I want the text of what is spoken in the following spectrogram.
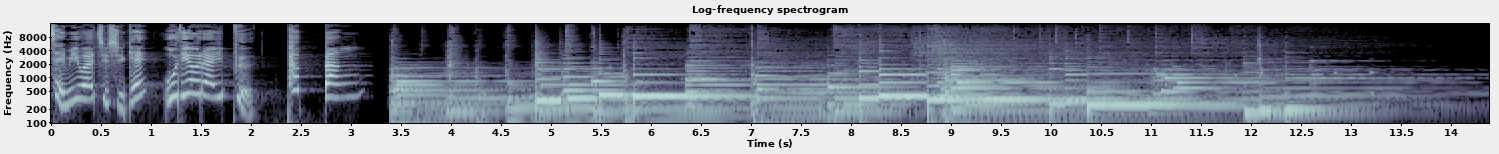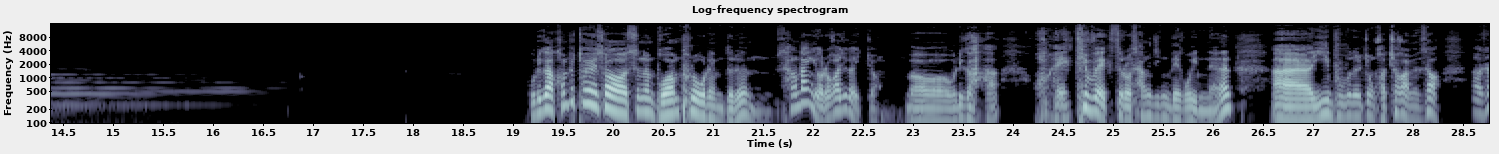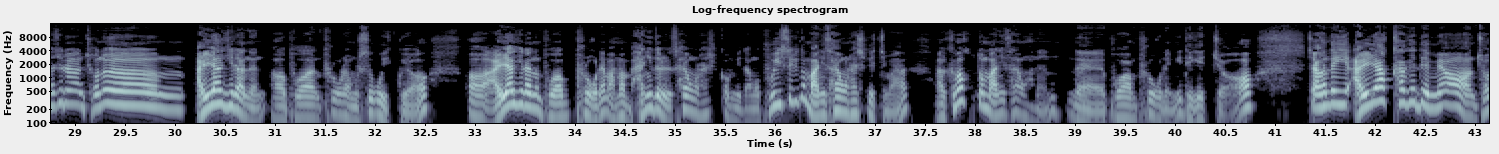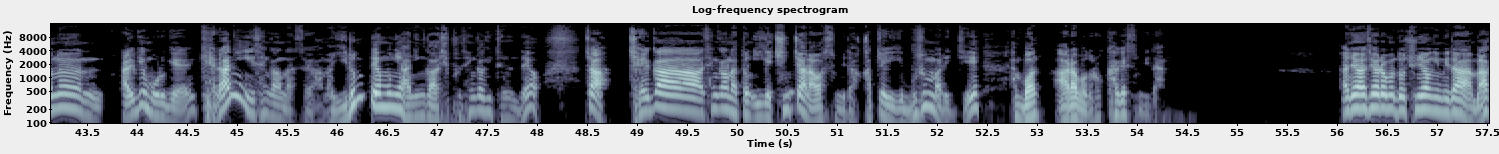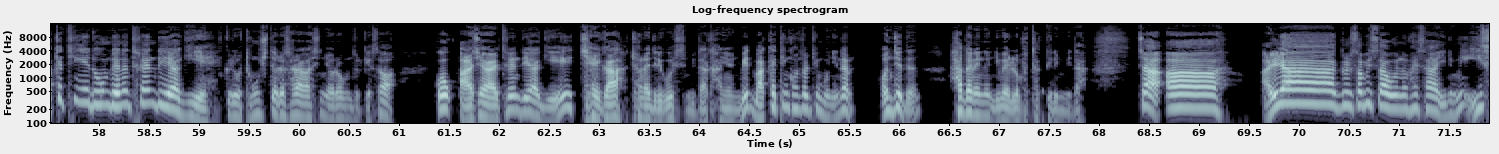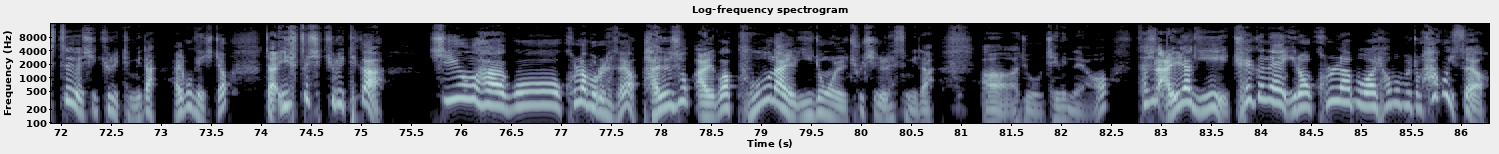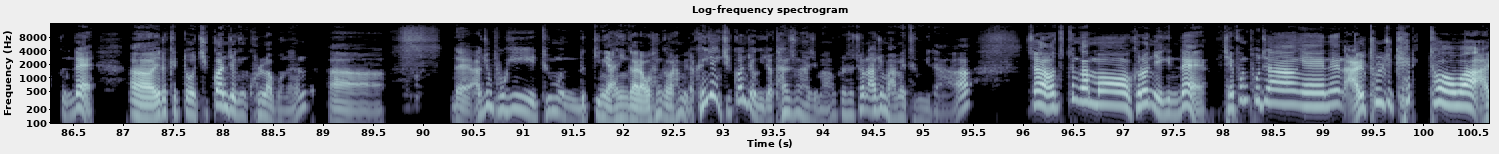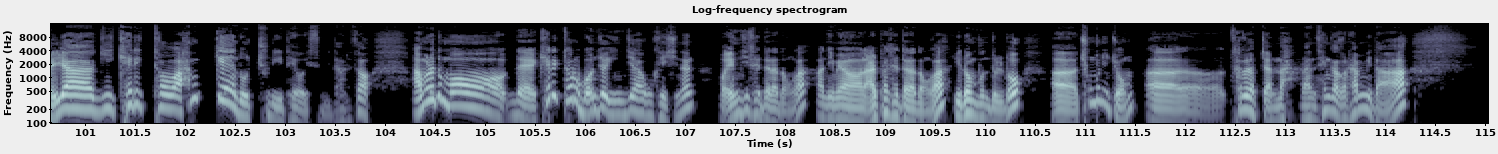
재미와 지식의 오디오 라이프 팟빵 우리가 컴퓨터에서 쓰는 보안 프로그램들은 상당히 여러 가지가 있죠. 뭐 우리가 ActiveX로 상징되고 있는 아, 이 부분을 좀 거쳐가면서 아, 사실은 저는 알약이라는 어, 보안 프로그램을 쓰고 있고요. 어, 알약이라는 보안 프로그램 아마 많이들 사용을 하실 겁니다. 뭐 V3도 많이 사용을 하시겠지만 아, 그만큼 또 많이 사용하는 네, 보안 프로그램이 되겠죠. 자, 근데 이 알약하게 되면 저는 알게 모르게 계란이 생각났어요. 아마 이름 때문이 아닌가 싶은 생각이 드는데요. 자, 제가 생각났던 이게 진짜 나왔습니다. 갑자기 이게 무슨 말인지 한번 알아보도록 하겠습니다. 안녕하세요 여러분 노준영입니다. 마케팅에 도움되는 트렌드 이야기 그리고 동시대를 살아가신 여러분들께서 꼭 아셔야 할 트렌드 이야기 제가 전해드리고 있습니다. 강연 및 마케팅 컨설팅 문의는 언제든 하단에 있는 이메일로 부탁드립니다. 자, 어, 알약을 서비스하고 있는 회사 이름이 이스트 시큐리티입니다. 알고 계시죠? 자, 이스트 시큐리티가 CU하고 콜라보를 해서요. 반숙 알과 구운 알 2종을 출시를 했습니다. 아, 아주 재밌네요. 사실 알약이 최근에 이런 콜라보와 협업을 좀 하고 있어요. 근데 아, 이렇게 또 직관적인 콜라보는 아, 네, 아주 보기 드문 느낌이 아닌가라고 생각을 합니다. 굉장히 직관적이죠. 단순하지만. 그래서 저는 아주 마음에 듭니다. 자, 어쨌든간 뭐 그런 얘기인데 제품 포장에는 알툴즈 캐릭터와 알약이 캐릭터와 함께 노출이 되어 있습니다. 그래서 아무래도 뭐, 네, 캐릭터로 먼저 인지하고 계시는 뭐 MZ 세대라던가 아니면 알파 세대라던가 이런 분들도 어, 충분히 좀 어, 사로잡지 않나라는 생각을 합니다.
